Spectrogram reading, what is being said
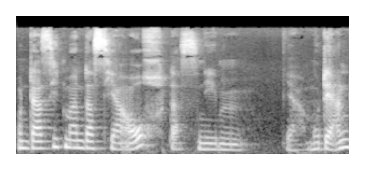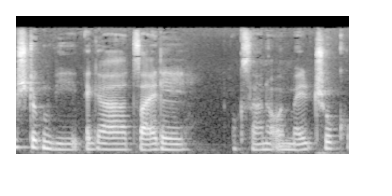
Und da sieht man das ja auch, dass neben ja, modernen Stücken wie Eggert, Seidel, Oksana und Melchuk,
